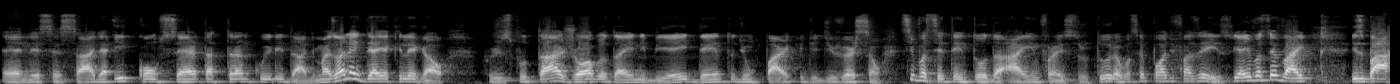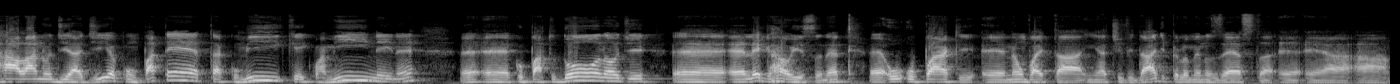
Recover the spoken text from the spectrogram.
é, necessária e com certa tranquilidade. Mas olha a ideia que legal disputar jogos da NBA dentro de um parque de diversão. Se você tem toda a infraestrutura, você pode fazer isso. E aí você vai esbarrar lá no dia a dia com o Pateta, com o Mickey, com a Minnie, né? É, é, com o Pato Donald, é, é legal isso, né? É, o, o, parque é, não vai estar tá em atividade, pelo menos esta é, é a, a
